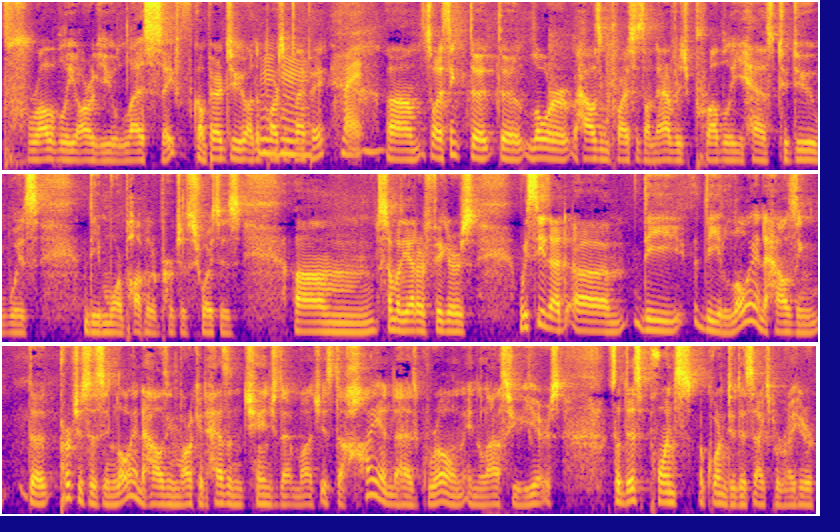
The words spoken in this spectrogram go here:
probably argue less safe compared to other parts of Taipei. Right. Um, so I think the, the lower housing prices on average probably has to do with the more popular purchase choices. Um, some of the other figures, we see that um, the the low end housing, the purchases in low end housing market hasn't changed that much. It's the high end that has grown in the last few years. So this points, according to this expert right here,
